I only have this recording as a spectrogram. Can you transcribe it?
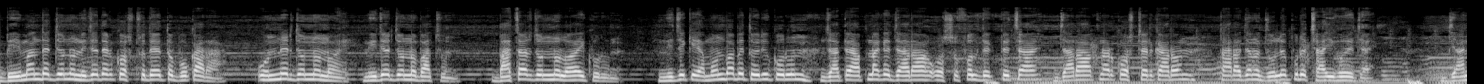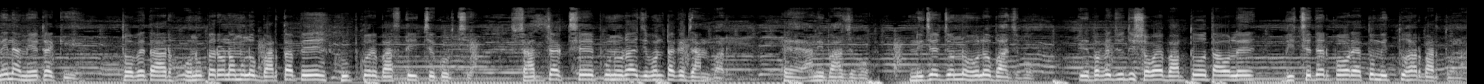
বেইমানদের জন্য নিজেদের কষ্ট দেয় তো বোকারা। অন্যের জন্য নয়, নিজের জন্য বাঁচুন। বাঁচার জন্য লড়াই করুন। নিজেকে এমনভাবে তৈরি করুন যাতে আপনাকে যারা অসফল দেখতে চায়, যারা আপনার কষ্টের কারণ, তারা যেন জ্বলে পুড়ে ছাই হয়ে যায়। জানি না মেয়েটা কে, তবে তার অনুপ্রেরণামূলক বার্তা পেয়ে খুব করে বাঁচতে ইচ্ছে করছে। সাত জাগছে পুনরায় জীবনটাকে জানবার। হ্যাঁ আমি বাঁচবো। নিজের জন্য হলেও বাঁচব। এভাবে যদি সবাই ভাবতো, তাহলে বিচ্ছেদের পর এত মৃত্যু হার বাড়তো না।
